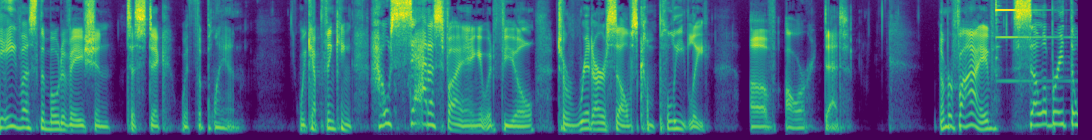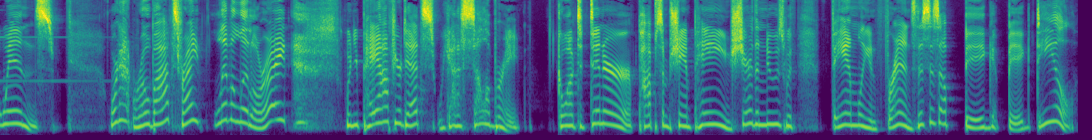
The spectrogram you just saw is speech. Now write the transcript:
gave us the motivation to stick with the plan. We kept thinking how satisfying it would feel to rid ourselves completely of our debt. Number five, celebrate the wins. We're not robots, right? Live a little, right? When you pay off your debts, we got to celebrate. Go out to dinner, pop some champagne, share the news with family and friends. This is a big, big deal.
